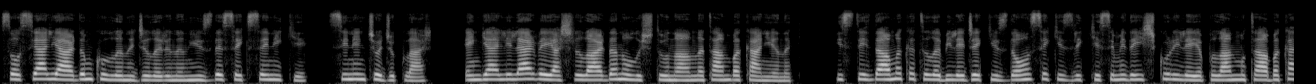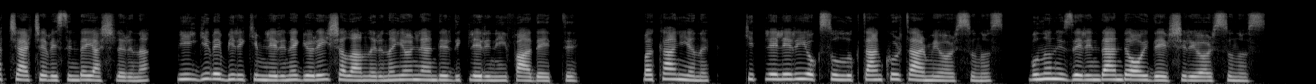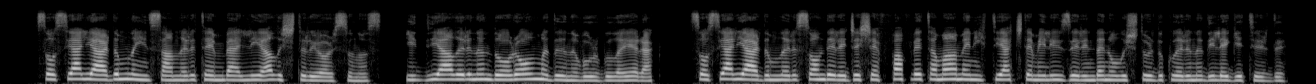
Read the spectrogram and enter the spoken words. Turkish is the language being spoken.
Sosyal yardım kullanıcılarının %82, sinin çocuklar, engelliler ve yaşlılardan oluştuğunu anlatan Bakan Yanık, istihdama katılabilecek %18'lik kesimi de İşkur ile yapılan mutabakat çerçevesinde yaşlarına, bilgi ve birikimlerine göre iş alanlarına yönlendirdiklerini ifade etti. Bakan Yanık, kitleleri yoksulluktan kurtarmıyorsunuz, bunun üzerinden de oy devşiriyorsunuz. Sosyal yardımla insanları tembelliğe alıştırıyorsunuz, iddialarının doğru olmadığını vurgulayarak, sosyal yardımları son derece şeffaf ve tamamen ihtiyaç temeli üzerinden oluşturduklarını dile getirdi.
